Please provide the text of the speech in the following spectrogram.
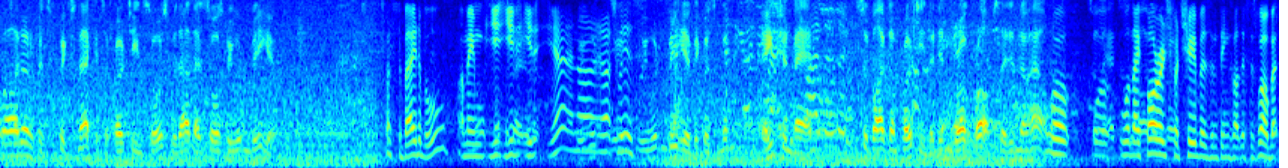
Well, I don't know if it's a quick snack. It's a protein source. Without that source, we wouldn't be here. That's debatable. I mean, No, you, you, you, yeah, no, it actually we, is. We wouldn't be here because ancient man survived on protein. They didn't grow crops. They didn't know how. Well, So well, they well, they survive forage for tubers and things like this as well. But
